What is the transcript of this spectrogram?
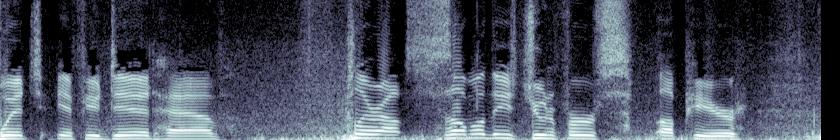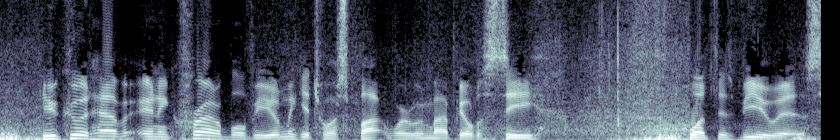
which if you did have clear out some of these junipers up here you could have an incredible view. Let me get to a spot where we might be able to see what this view is.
